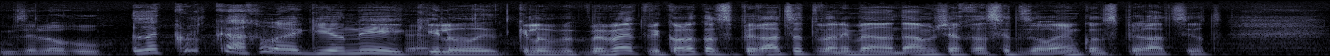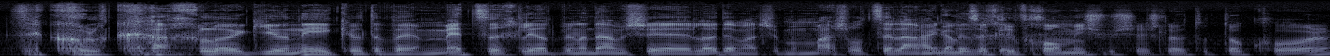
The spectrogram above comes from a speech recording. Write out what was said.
אם זה לא הוא. זה כל כך לא הגיוני, כן. כאילו, כאילו, באמת, מכל הקונספירציות, ואני בן אדם שיחסית זורם עם קונספירציות, זה כל כך לא הגיוני, כאילו, אתה באמת צריך להיות בן אדם שלא יודע מה, שממש רוצה להאמין גם בזה. צריך כאילו. לבחור מישהו שיש לו את אותו קול,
